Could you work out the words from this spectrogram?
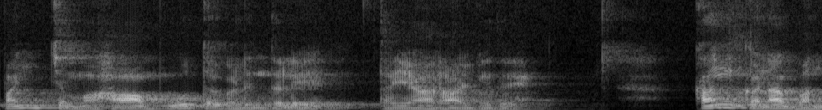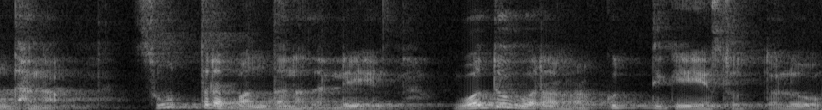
ಪಂಚಮಹಾಭೂತಗಳಿಂದಲೇ ತಯಾರಾಗಿದೆ. ಕಂಕಣ ಬಂಧನ ಸೂತ್ರ ಬಂಧನದಲ್ಲಿ ವಧುವರರ ಕುತ್ತಿಗೆಯ ಸುತ್ತಲೂ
